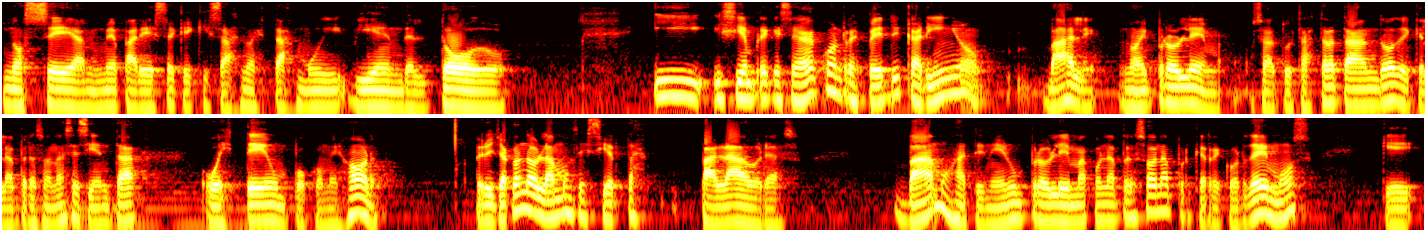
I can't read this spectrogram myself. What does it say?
no sé, a mí me parece que quizás no estás muy bien del todo. Y, siempre que se haga con respeto y cariño, vale, no hay problema. O sea, tú estás tratando de que la persona se sienta o esté un poco mejor. Pero ya cuando hablamos de ciertas palabras, vamos a tener un problema con la persona porque recordemos que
